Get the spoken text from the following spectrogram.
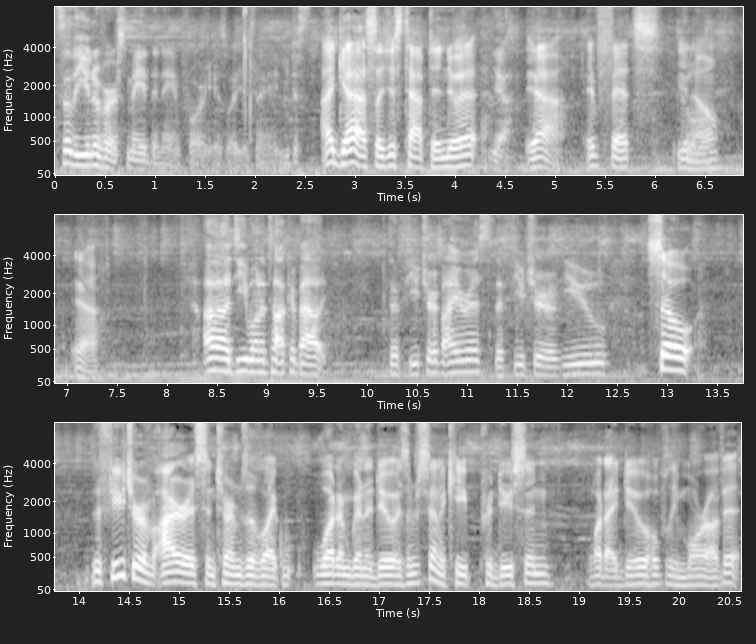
So the universe made the name for you, is what you're saying. You just I guess I just tapped into it. yeah. Yeah, it fits. You Cool. know. Yeah. Uh, do you want to talk about the future of Iris, the future of you? So, the future of Iris in terms of like what I'm gonna do is I'm just gonna keep producing what I do. Hopefully, more of it.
